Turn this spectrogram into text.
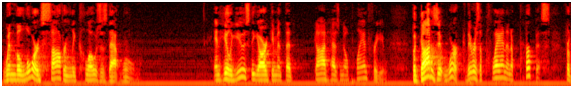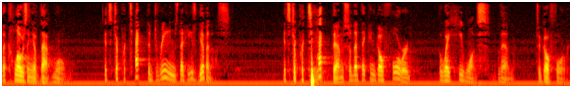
when the Lord sovereignly closes that womb. And he'll use the argument that God has no plan for you. But God is at work. There is a plan and a purpose for the closing of that womb. It's to protect the dreams that He's given us. It's to protect them so that they can go forward the way He wants them to go forward.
